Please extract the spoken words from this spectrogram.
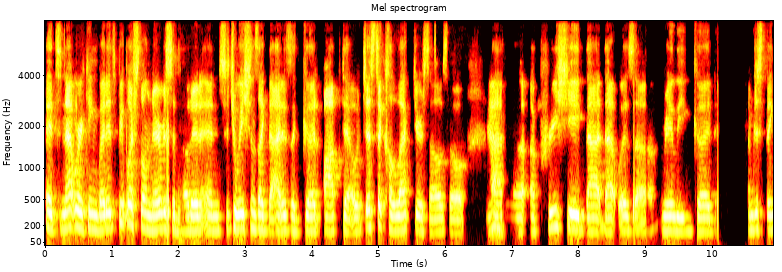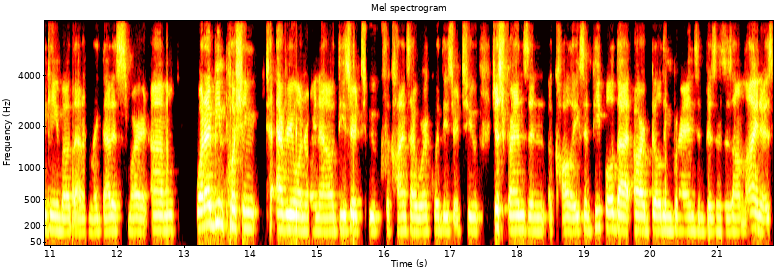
it's networking, but it's people are still nervous about it, and situations like that is a good opt out just to collect yourself. So yeah. I uh, appreciate that. That was uh, really good. I'm just thinking about that. I'm like, that is smart. Um, what I've been pushing to everyone right now, these are two the clients I work with, these are two just friends and uh, colleagues and people that are building brands and businesses online is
